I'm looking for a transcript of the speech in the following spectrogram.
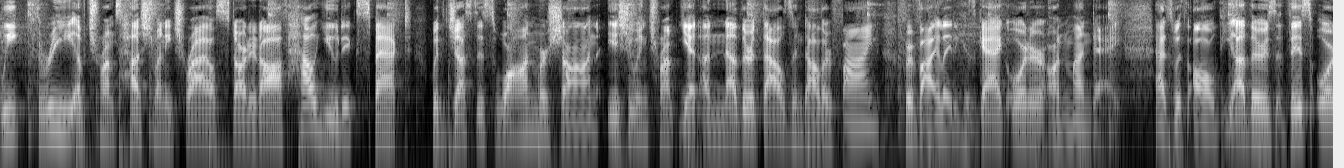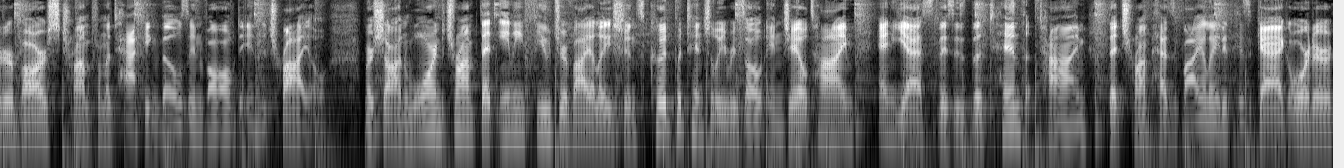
Week three of Trump's hush money trial started off how you'd expect, with Justice Juan Merchan issuing Trump yet another $1,000 fine for violating his gag order on Monday. As with all the others, this order bars Trump from attacking those involved in the trial. Merchan warned Trump that any future violations could potentially result in jail time. And yes, this is the 10th time that Trump has violated his gag order.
